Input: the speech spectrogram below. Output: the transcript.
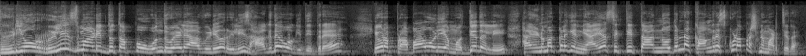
ವಿಡಿಯೋ ರಿಲೀಸ್ ಮಾಡಿದ್ದು ತಪ್ಪು. ಒಂದು ವೇಳೆ ಆ ವಿಡಿಯೋ ರಿಲೀಸ್ ಆಗದೆ ಹೋಗಿದ್ದಿದ್ರೆ, ಇವರ ಪ್ರಭಾವಳಿಯ ಮಧ್ಯದಲ್ಲಿ ಆ ಹೆಣ್ಮಕ್ಳಿಗೆ ನ್ಯಾಯ ಸಿಕ್ತಿತ್ತಾ ಅನ್ನೋದನ್ನ ಕಾಂಗ್ರೆಸ್ ಕೂಡ ಪ್ರಶ್ನೆ ಮಾಡ್ತಿದೆ.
